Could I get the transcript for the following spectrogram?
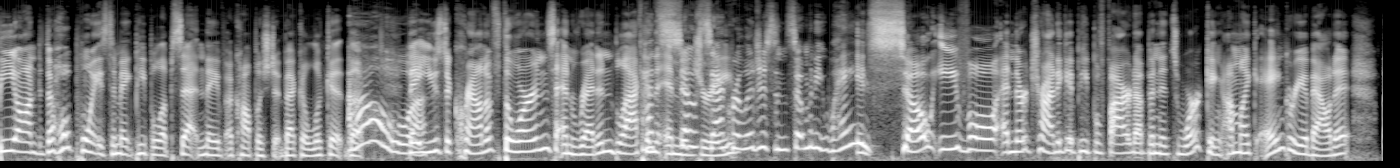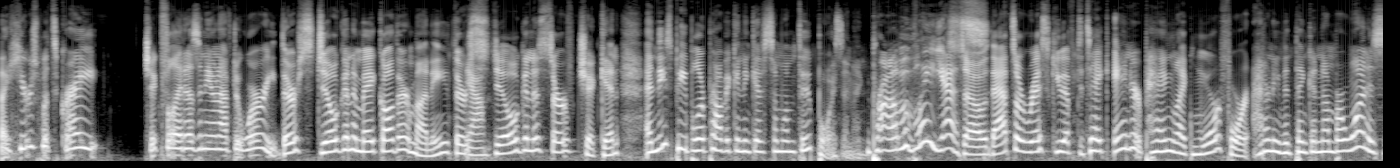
beyond, the whole point is to make people upset, and they've accomplished it. Bekah, look at the, Oh. they used a crown of thorns and red and black in the That's imagery. so sacrilegious in so many ways. It's so evil, and they're trying to get people fired up, and it's working. I'm like angry about it. But here's what's great Chick fil A doesn't even have to worry. They're still going to make all their money, they're Yeah. still going to serve chicken, and these people are probably going to give someone food poisoning. Probably, yes. So that's a risk you have to take, and you're paying like more for it. I don't even think a number one is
